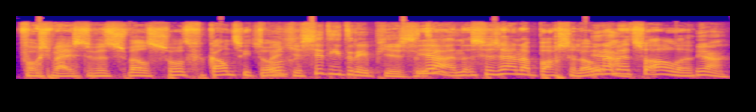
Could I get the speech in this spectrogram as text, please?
Volgens mij is het wel een soort vakantie, toch? Beetje citytripjes. Ja, en ze zijn naar Barcelona Ja. met z'n allen. Ja,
